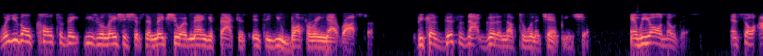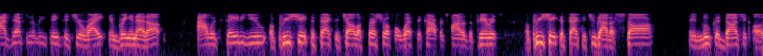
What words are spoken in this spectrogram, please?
When you going to cultivate these relationships and make sure it manufactures into you buffering that roster? Because this is not good enough to win a championship. And we all know this. And so I definitely think that you're right in bringing that up. I would say to you, appreciate the fact that y'all are fresh off a Western Conference Finals appearance. Appreciate the fact that you got a star in Luka Doncic, a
